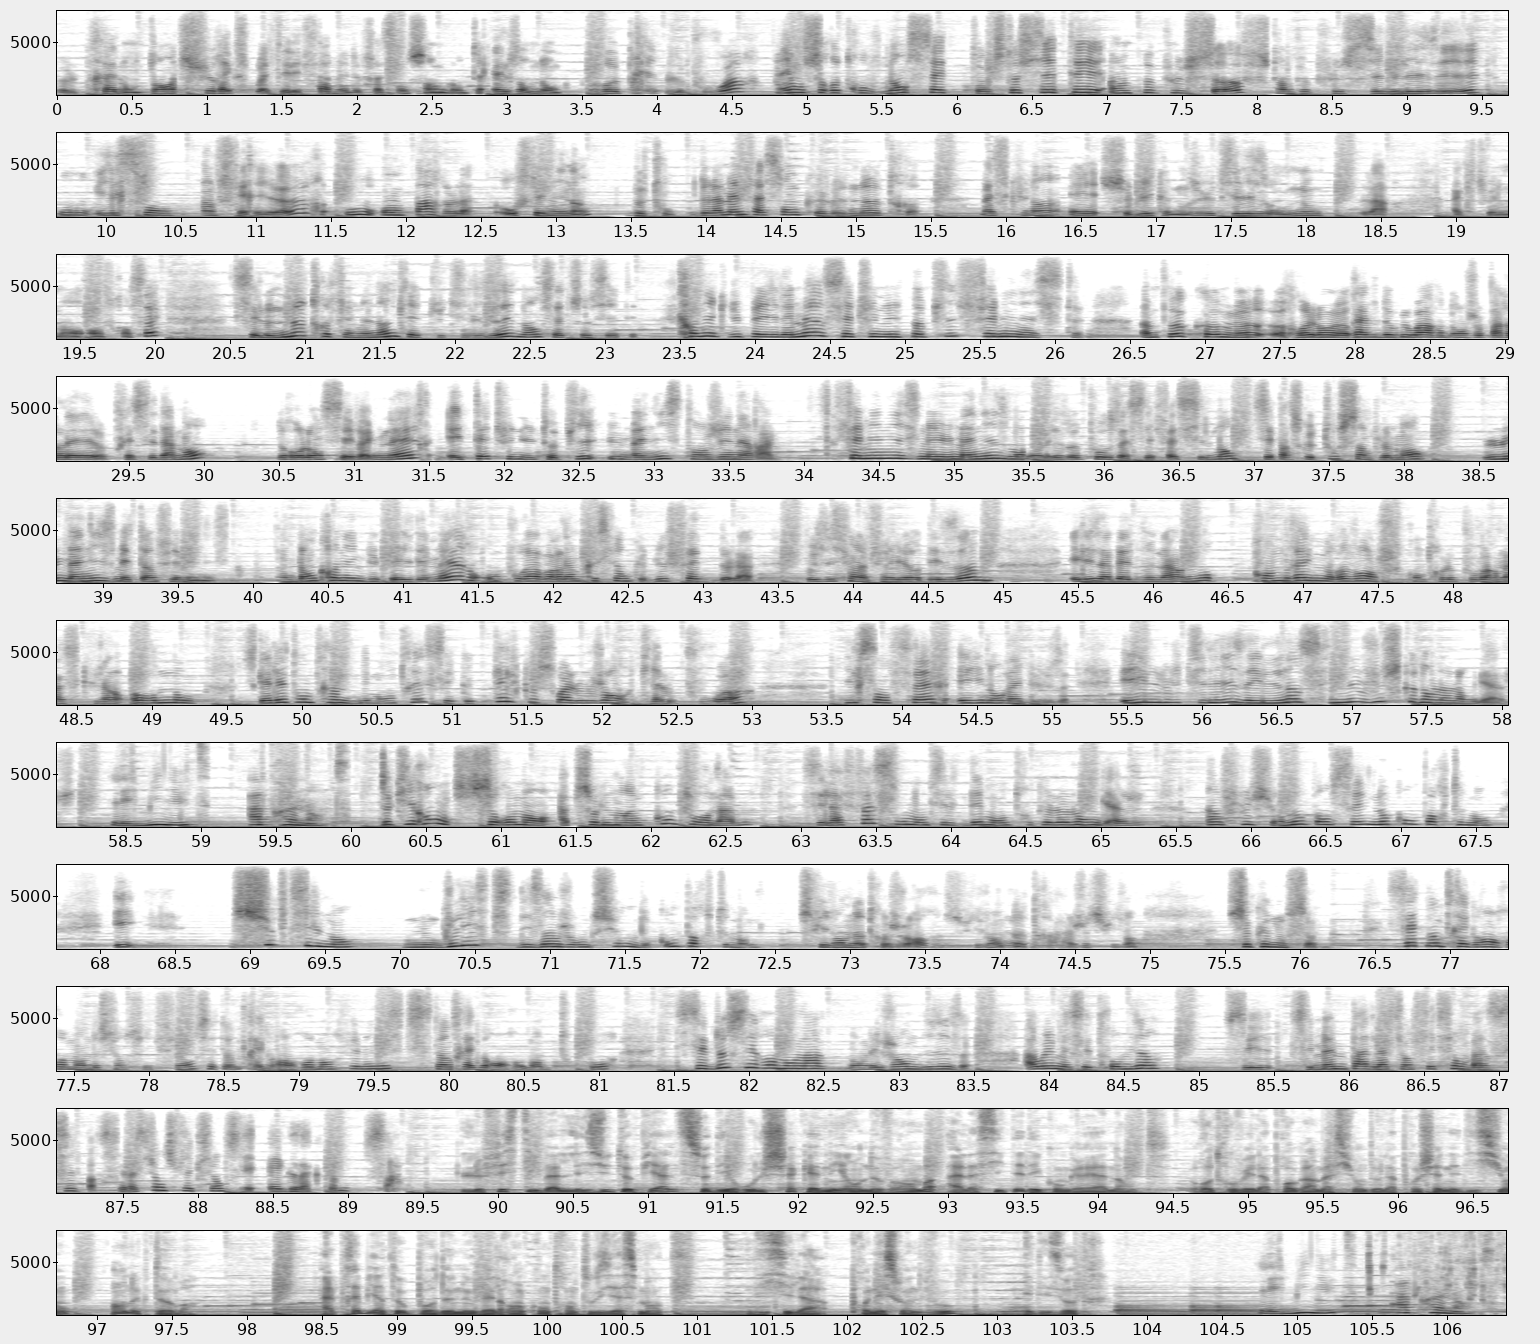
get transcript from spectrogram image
euh, très longtemps surexploité les femmes et de façon sanglante. Elles ont donc repris le pouvoir et on se retrouve dans cette société un peu plus soft, un peu plus civilisée, où ils sont inférieurs, où on parle au féminin de tout. De la même façon que le neutre masculin est celui que nous utilisons, nous, là, actuellement en français, c'est le neutre féminin qui est utilisé dans cette société. Chronique du pays des mers, c'est une utopie féministe, un peu comme Roland le rêve de gloire dont je parlais précédemment, de Roland C. Wagner, était une utopie humaniste en général. Féminisme et humanisme, on les oppose assez facilement, c'est parce que tout simplement, l'humanisme est un féminisme. Dans Chronique du pays des mers, on pourrait avoir l'impression que du fait de la position inférieure des hommes, Elisabeth von Arbour prendrait une revanche contre le pouvoir masculin. Or non, ce qu'elle est en train de démontrer, c'est que quel que soit le genre qui a le pouvoir, il s'en sert et il en abuse. Et il l'utilise et il l'insinue jusque dans le langage. Les minutes apprenantes. Ce qui rend ce roman absolument incontournable, c'est la façon dont il démontre que le langage influe sur nos pensées, nos comportements et subtilement nous glisse des injonctions de comportement suivant notre genre, suivant notre âge, suivant ce que nous sommes. C'est un très grand roman de science-fiction, c'est un très grand roman féministe, c'est un très grand roman de tout court. C'est de ces romans-là dont les gens disent Ah oui, mais c'est trop bien, c'est même pas de la science-fiction. Ben si, parce que la science-fiction, c'est exactement ça. Le festival Les Utopiales se déroule chaque année en novembre à la Cité des Congrès à Nantes. Retrouvez la programmation de la prochaine édition en octobre. À très bientôt pour de nouvelles rencontres enthousiasmantes. D'ici là, prenez soin de vous et des autres. Les minutes apprenantes.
